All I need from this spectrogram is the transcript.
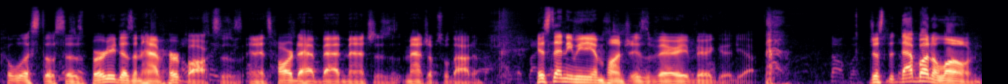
Callisto says, Birdie doesn't have hurt boxes, and it's hard to have bad matches matchups without him. His standing medium punch is very, very good, yeah. Just that button alone.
